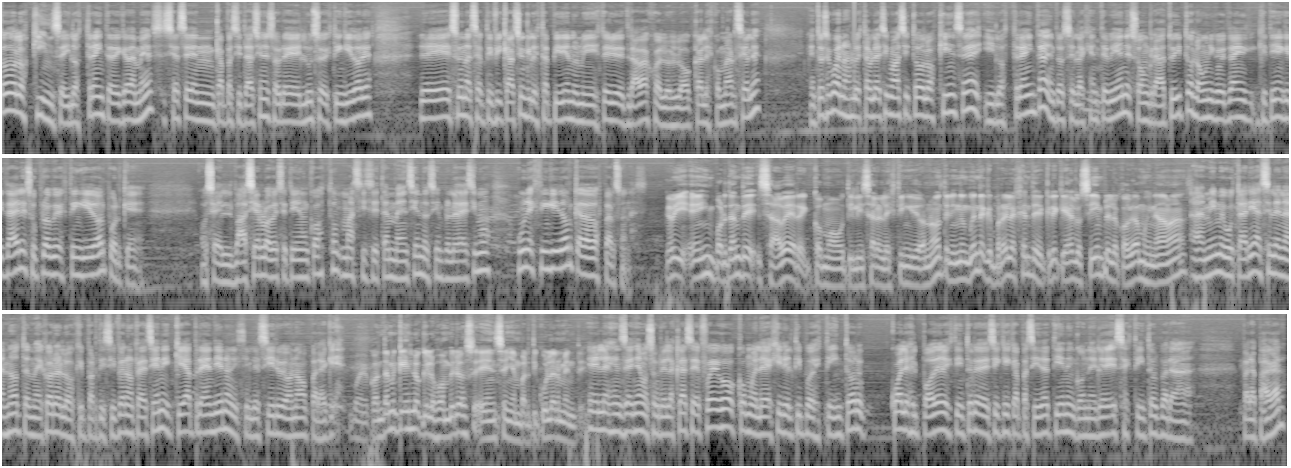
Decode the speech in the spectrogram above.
Todos los 15 y los 30 de cada mes se hacen capacitaciones sobre el uso de extinguidores. Eh, es una certificación que le está pidiendo el Ministerio de Trabajo a los locales comerciales. Entonces, bueno, lo establecimos así todos los 15 y los 30, entonces la gente viene, son gratuitos, lo único que, traen, que tienen que traer es su propio extinguidor porque, o sea, el vaciarlo a veces tiene un costo, más si se están venciendo, siempre les decimos, un extinguidor cada dos personas. Gaby, es importante saber cómo utilizar el extinguidor, ¿no? Teniendo en cuenta que por ahí la gente cree que es algo simple, lo colgamos y nada más. A mí me gustaría hacerle las notas mejor a los que participaron recién y qué aprendieron y si les sirve o no, para qué. Bueno, contame qué es lo que los bomberos enseñan particularmente. Eh, les enseñamos sobre las clases de fuego, cómo elegir el tipo de extintor, cuál es el poder extintor, es decir, qué capacidad tienen con ese extintor para, para apagar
